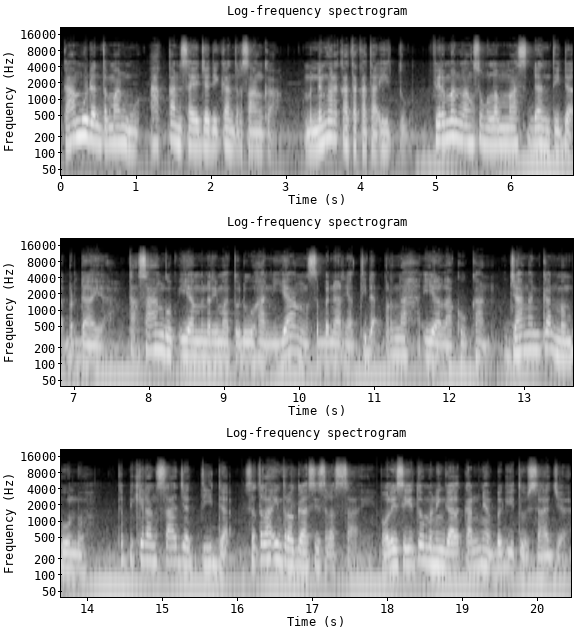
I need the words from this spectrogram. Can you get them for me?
kamu dan temanmu akan saya jadikan tersangka. Mendengar kata-kata itu, Firman langsung lemas dan tidak berdaya. Tak sanggup ia menerima tuduhan yang sebenarnya tidak pernah ia lakukan. Jangankan membunuh, kepikiran saja tidak. Setelah interogasi selesai, polisi itu meninggalkannya begitu saja.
